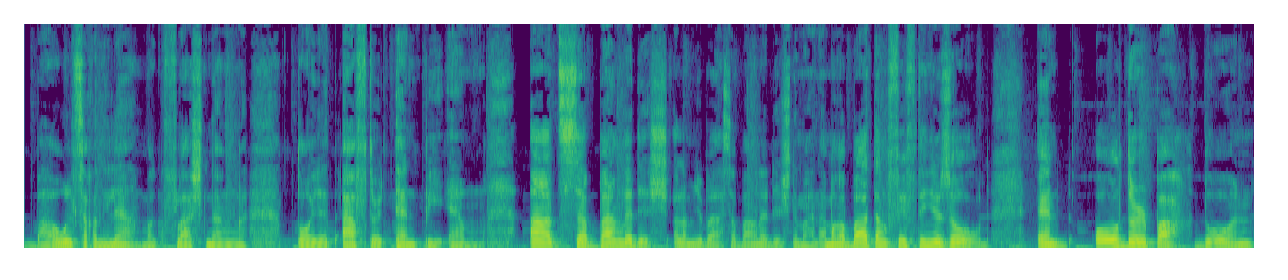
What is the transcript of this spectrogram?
Bawal sa kanila mag-flush ng toilet after 10 p.m. At sa Bangladesh, alam nyo ba, sa Bangladesh naman, ang mga batang 15 years old and older pa doon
